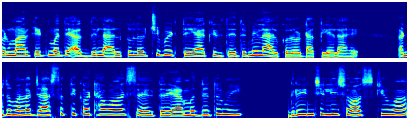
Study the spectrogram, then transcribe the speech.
पण मार्केटमध्ये अगदी लाल कलरची भेटते. याकरिता इथे मी लाल कलर टाकलेला आहे. आणि तुम्हाला जास्त तिखट हवं असेल तर यामध्ये तुम्ही ग्रीन चिली सॉस किंवा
